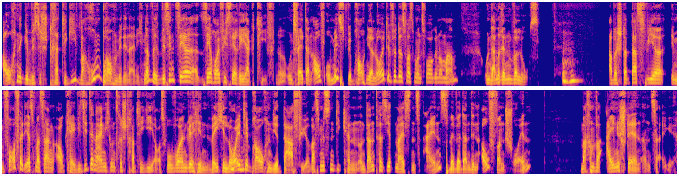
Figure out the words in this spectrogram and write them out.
auch eine gewisse Strategie. Warum brauchen wir den eigentlich? Ne? Wir sind sehr, sehr häufig sehr reaktiv. Ne? Uns fällt dann auf, oh Mist, wir brauchen ja Leute für das, was wir uns vorgenommen haben und dann rennen wir los. Mhm. Aber statt dass wir im Vorfeld erstmal sagen, okay, wie sieht denn eigentlich unsere Strategie aus? Wo wollen wir hin? Welche mhm. Leute mhm. brauchen wir dafür? Was müssen die kennen? Und dann passiert meistens eins, wenn wir dann den Aufwand scheuen, machen wir eine Stellenanzeige.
